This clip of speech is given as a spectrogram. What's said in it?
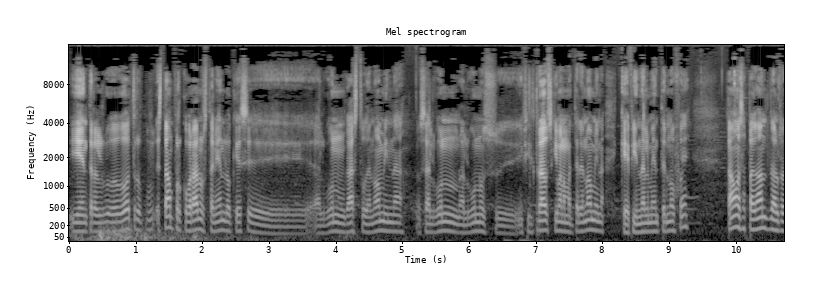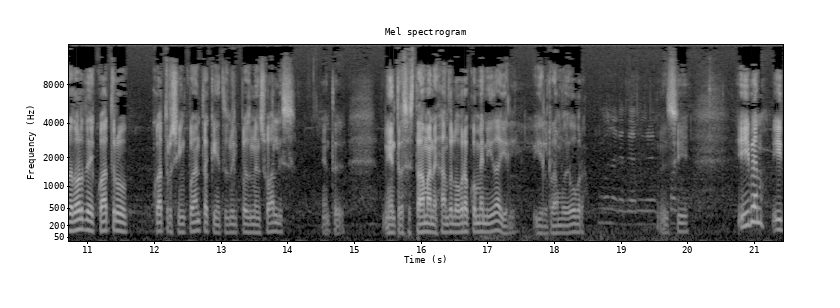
y entre el otro estaban por cobrarnos también lo que es eh, algún gasto de nómina, o sea, algún algunos eh, infiltrados que iban a meter en nómina, que finalmente no fue. Estábamos pagando alrededor de 4 450, 500 mil pesos mensuales, mientras se estaba manejando la obra convenida y el, y el ramo de obra. Sí. Y bueno, y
